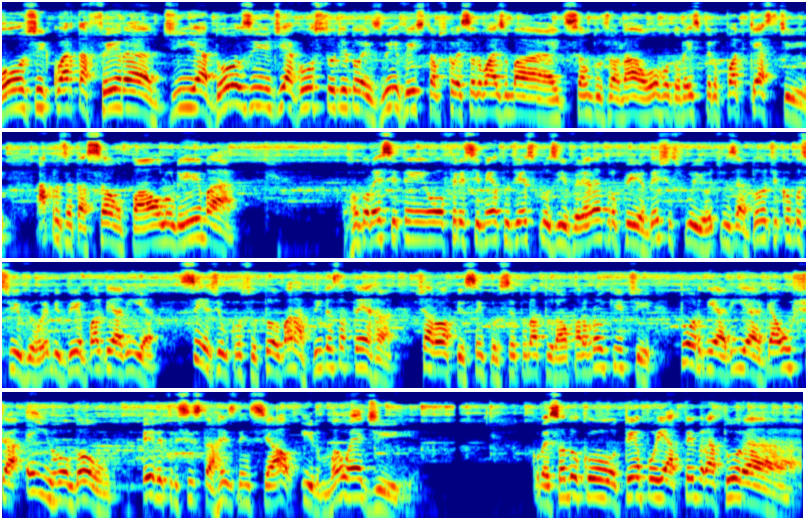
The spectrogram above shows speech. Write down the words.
Hoje, quarta-feira, dia 12 de agosto de 2020, estamos começando mais uma edição do Jornal O Rondonense pelo podcast. Apresentação, Paulo Lima. O Rondonense tem o oferecimento de exclusivo Eletrop, Deixes Fluir, otimizador de combustível, MD Barbearia, seja um consultor Maravilhas da Terra, xarope 100% natural para bronquite, tornearia gaúcha em Rondon, eletricista residencial Irmão Ed. Começando com o tempo e a temperatura.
